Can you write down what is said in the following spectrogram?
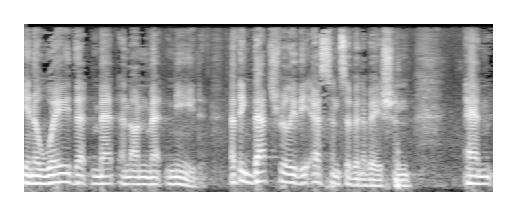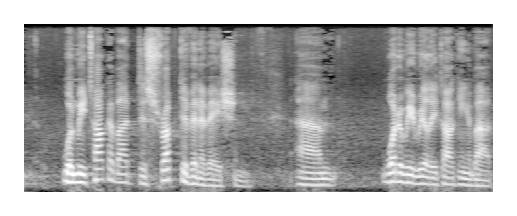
in a way that met an unmet need. I think that's really the essence of innovation. And when we talk about disruptive innovation, um, what are we really talking about?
